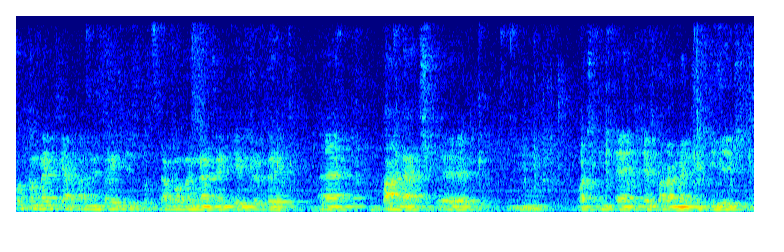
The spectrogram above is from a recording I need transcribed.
fotometria planetoid jest podstawowym narzędziem, żeby e, badać e, właśnie te, te parametry fizyczne.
